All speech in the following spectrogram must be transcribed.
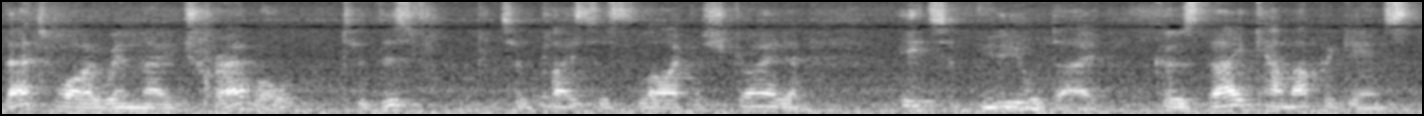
That's why when they travel to this to places like Australia, it's a field day because they come up against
